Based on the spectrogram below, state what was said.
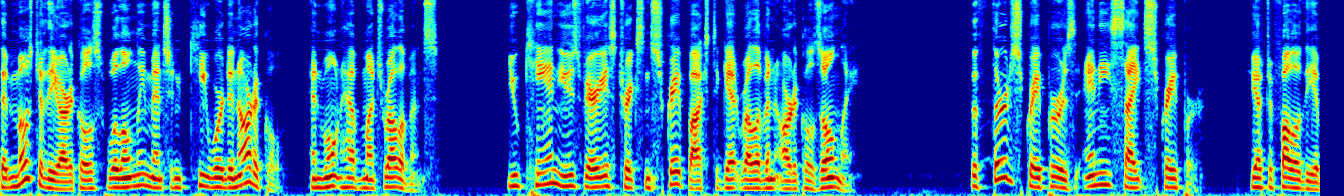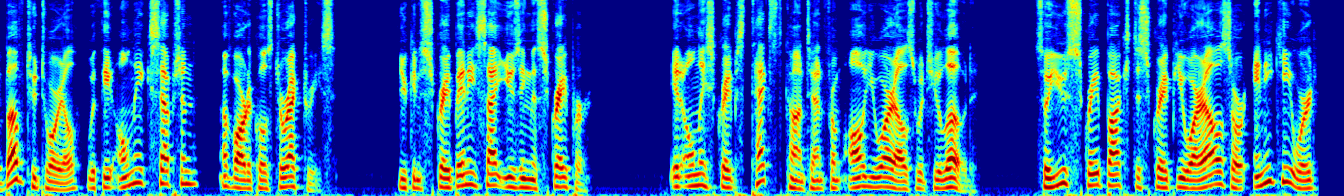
that most of the articles will only mention keyword in article and won't have much relevance. You can use various tricks in Scrapebox to get relevant articles only. The third scraper is any site scraper. You have to follow the above tutorial with the only exception of articles directories. You can scrape any site using the scraper. It only scrapes text content from all URLs which you load. So use Scrapebox to scrape URLs or any keyword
